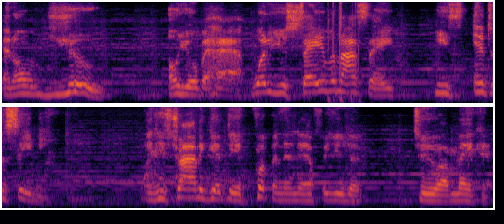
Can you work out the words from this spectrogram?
and on you, on your behalf. Whether you save or not save, he's interceding. And he's trying to get the equipment in there for you to, to uh, make it.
